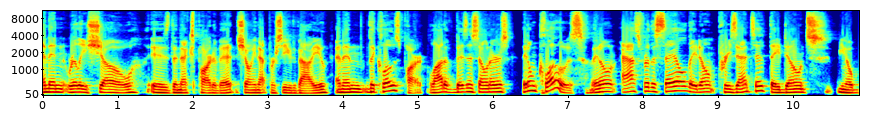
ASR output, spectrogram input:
And then really show is the next part of it, showing that perceived value. And then the close part. A lot of business owners, they don't close. They don't ask for the sale. They don't present it. They don't, you know,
